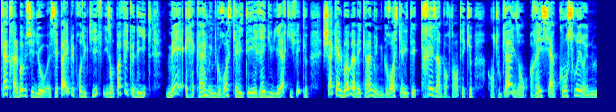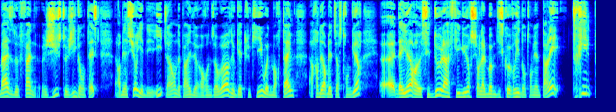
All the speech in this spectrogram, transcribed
quatre albums studio. C'est pas les plus productifs, ils ont pas fait que des hits, mais il y a quand même une grosse qualité régulière qui fait que chaque album avait quand même une grosse qualité très importante et que, en tout cas, ils ont réussi à construire une base de fans juste gigantesque. Alors bien sûr, il y a des hits, hein. on a parlé de Around the World, de Get Lucky, One More Time, Harder, Better, Stronger. Euh, d'ailleurs, ces deux-là figurent sur l'album Discovery dont on vient de parler. Trip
